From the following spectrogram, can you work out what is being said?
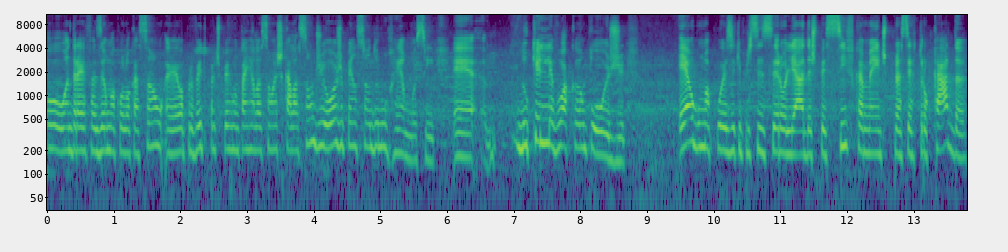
Ô, André, fazer uma colocação, é, eu aproveito para te perguntar em relação à escalação de hoje, pensando no Remo, assim, é, no que ele levou a campo hoje. É alguma coisa que precisa ser olhada especificamente para ser trocada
